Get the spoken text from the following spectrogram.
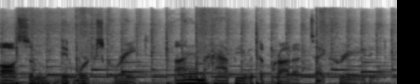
Awesome, it works great. I am happy with the product I created.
